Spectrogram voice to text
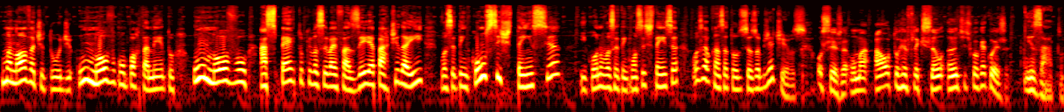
uma nova atitude, um novo comportamento, um novo aspecto que você vai fazer e a partir daí você tem consistência e quando você tem consistência, você alcança todos os seus objetivos. Ou seja, uma autorreflexão antes de qualquer coisa. Exato.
